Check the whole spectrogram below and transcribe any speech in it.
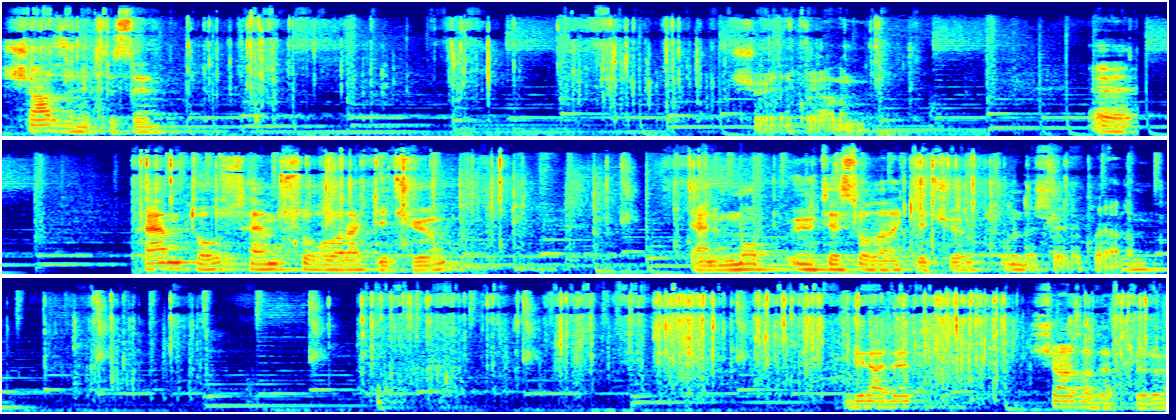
şarj ünitesi. Şöyle koyalım. Evet. Hem toz hem su olarak geçiyor. Yani mop ünitesi olarak geçiyor. Bunu da şöyle koyalım. Bir adet şarj adaptörü.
